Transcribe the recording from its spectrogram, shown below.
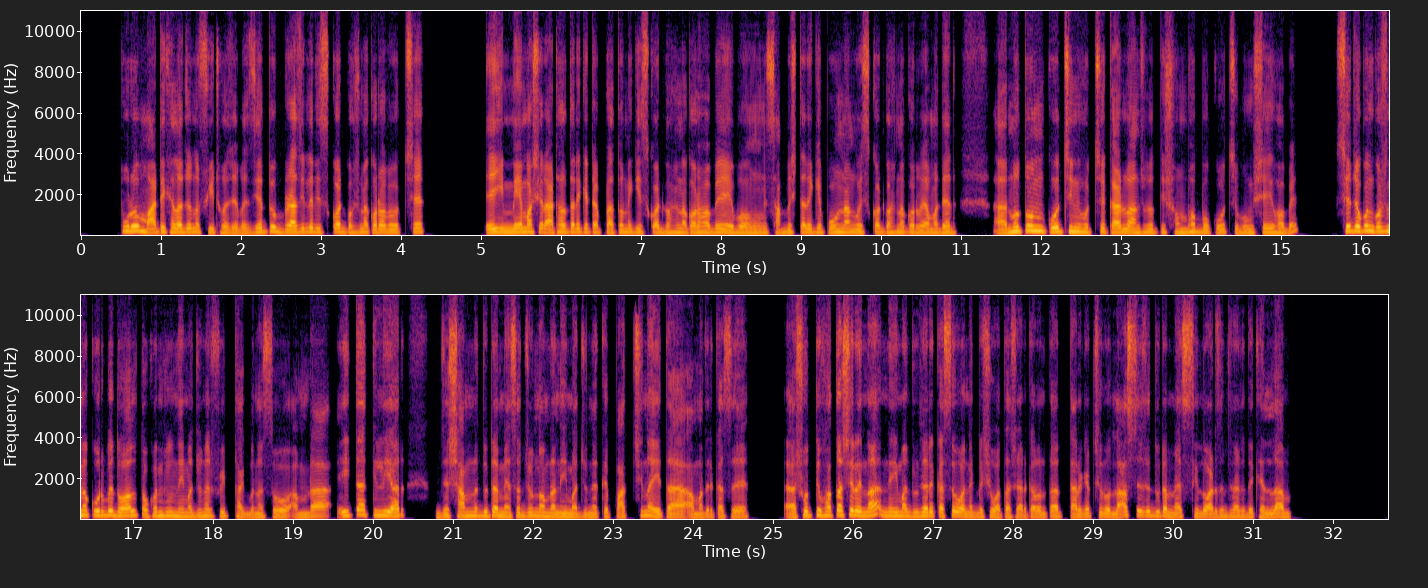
পুরো মাঠে খেলার জন্য ফিট হয়ে যাবে। যেহেতু ব্রাজিলের স্কোয়াড ঘোষণা করা হচ্ছে এই মে মাসের ১৮ তারিখে একটা প্রাথমিক স্কোয়াড ঘোষণা করা হবে এবং ২৬ তারিখে পূর্ণাঙ্গ স্কোয়াড ঘোষণা করবে আমাদের নতুন কোচ হচ্ছে কার্লো আনচেলত্তি সম্ভাব্য কোচ এবং সেই হবে। সে যখন ঘোষণা করবে দল তখন কিন্তু নেইমার জুনিয়র ফিট থাকবে না। সো আমরা এইটা ক্লিয়ার যে সামনের দুটা ম্যাচের জন্য আমরা নেইমার জুনিয়রকে পাচ্ছি না। এটা আমাদের কাছে সত্যি হতাশারই না, নেইমার জুনিয়রের কাছেও অনেক বেশি হতাশার। কারণ তার টার্গেট ছিল লাস্ট যে দুটা ম্যাচ ছিল আর্জেন্টিনার সাথে খেললাম।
